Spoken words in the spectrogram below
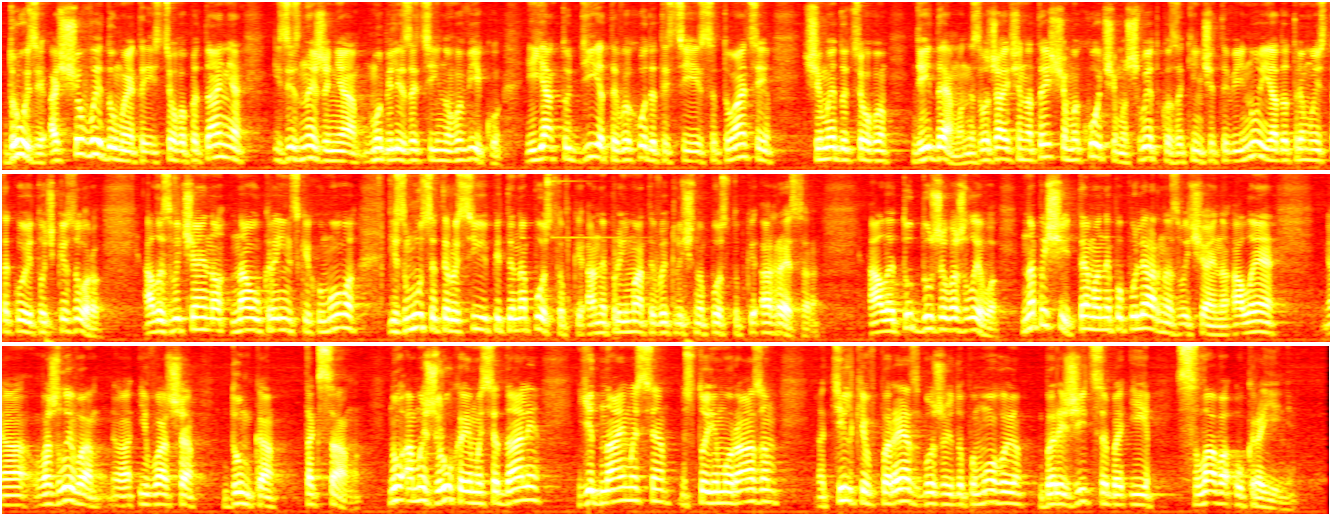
Друзі, а що ви думаєте із цього питання і зі зниження мобілізаційного віку? І як тут діяти, виходити з цієї ситуації, чи ми до цього дійдемо, незважаючи на те, що ми хочемо швидко закінчити війну, я дотримуюсь такої точки зору. Але, звичайно, на українських умовах і змусити Росію піти на поступки, а не приймати виключно поступки агресора. Але тут дуже важливо. Напишіть, тема не популярна, звичайно, але е, важлива е, і ваша думка так само. Ну а ми ж рухаємося далі, єднаймося, стоїмо разом, тільки вперед з Божою допомогою. Бережіть себе і слава Україні!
